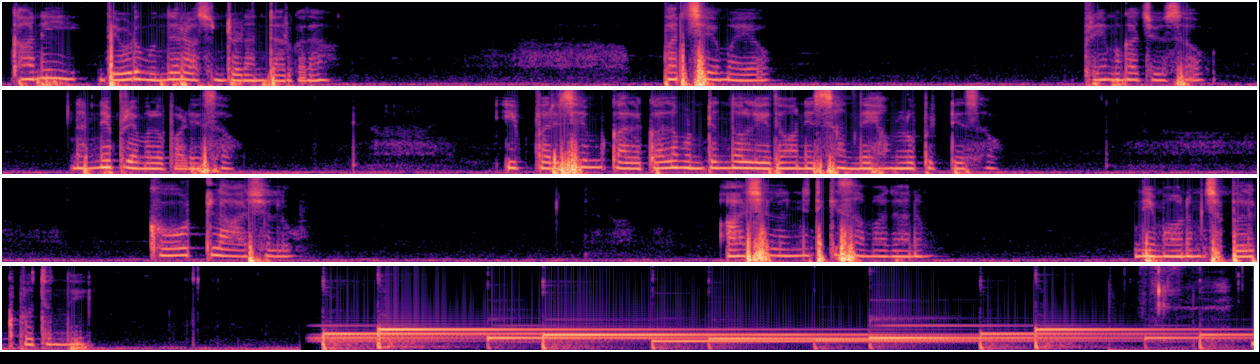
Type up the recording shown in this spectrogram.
కానీ దేవుడు ముందే రాసుంటాడు అంటారు కదా. పరిచయం అయ్యావు. ప్రేమగా చూసావు నన్నే ప్రేమలో పడేశావు. ఈ పరిచయం కలకాలం ఉంటుందో లేదో అనే సందేహంలో పెట్టేశావు. కోట్ల ఆశలు ఆశలన్నిటికీ సమాధానం నీ మౌనం చెప్పలేకపోతుంది.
